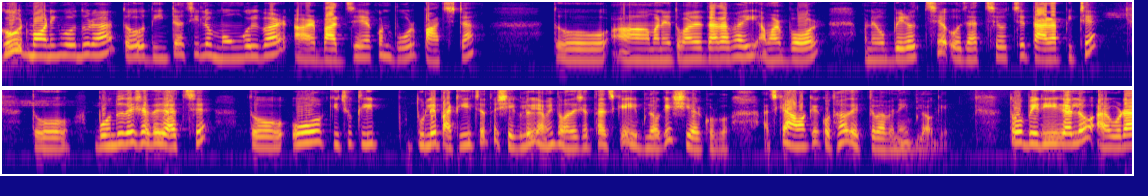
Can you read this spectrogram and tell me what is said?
গুড মর্নিং বন্ধুরা। তো দিনটা ছিল মঙ্গলবার আর বাজে এখন ভোর পাঁচটা। তো মানে তোমাদের দাদাভাই আমার বর মানে ও বেরোচ্ছে, ও যাচ্ছে হচ্ছে তারাপীঠে। তো বন্ধুদের সাথে যাচ্ছে। তো ও কিছু ক্লিপ তুলে পাঠিয়েছে, তো সেগুলোই আমি তোমাদের সাথে আজকে এই ব্লগে শেয়ার করব। আজকে আমাকে কোথাও দেখতে পাবে না এই ব্লগে। তো বেরিয়ে গেল, আর ওরা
